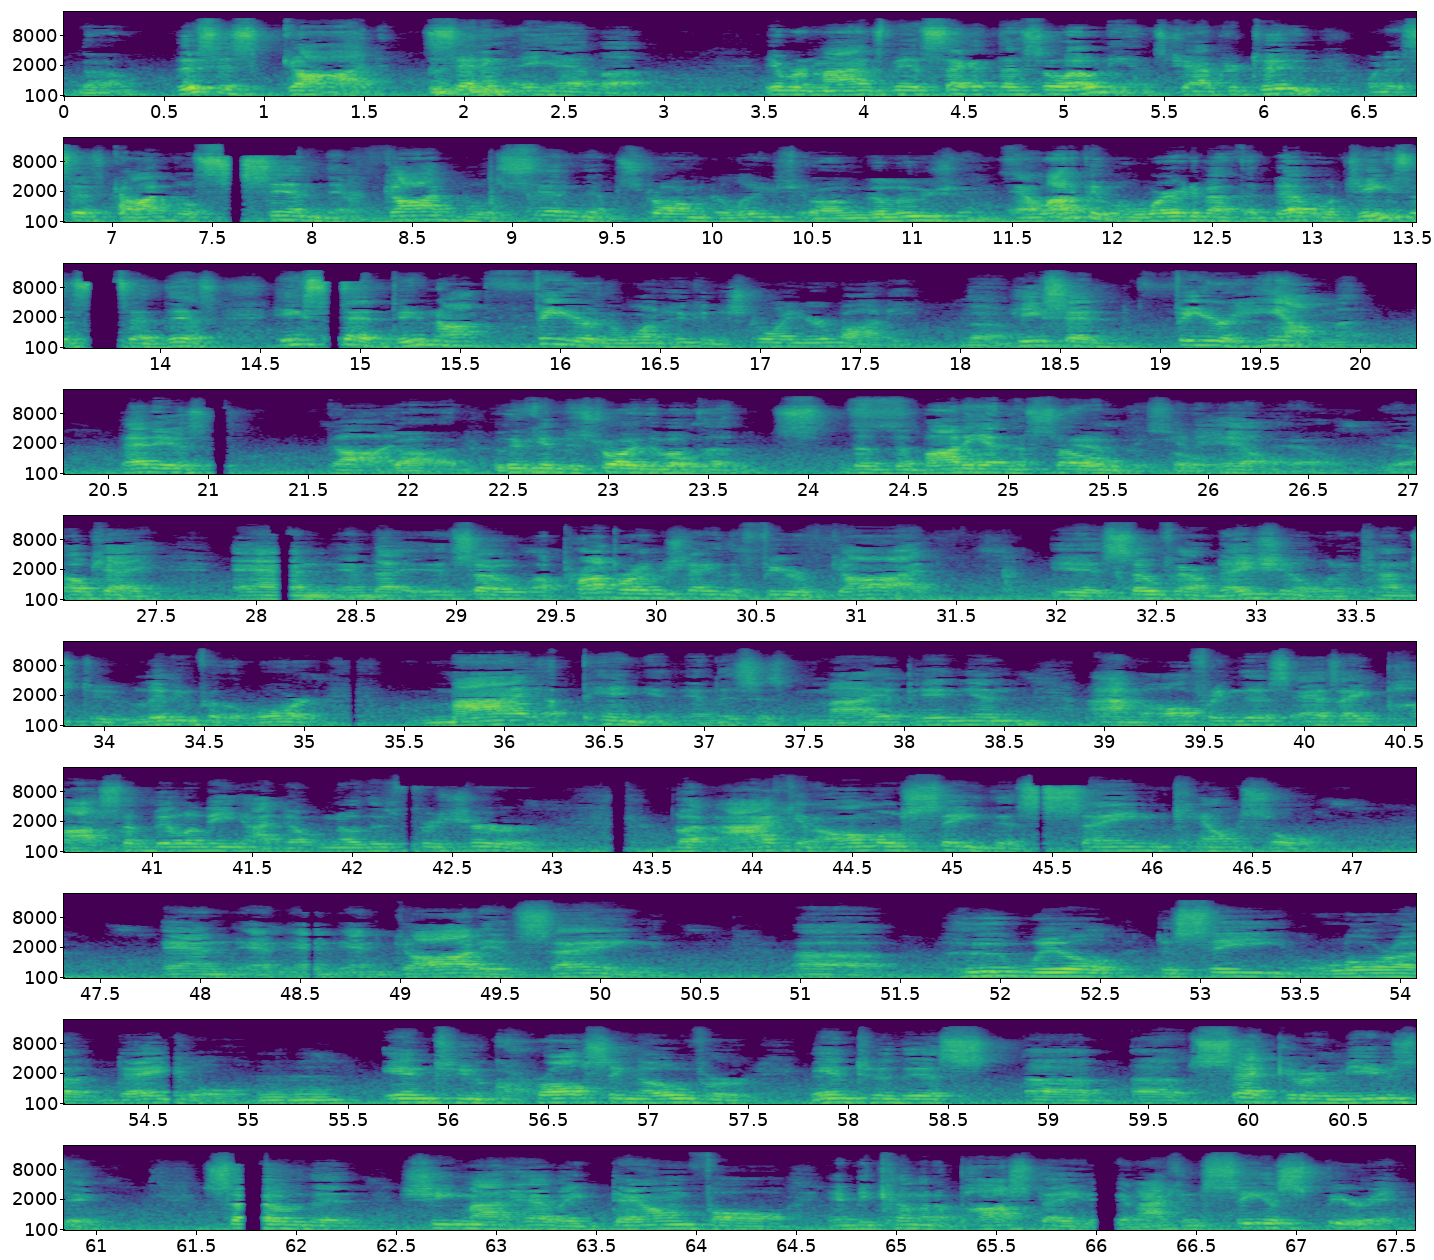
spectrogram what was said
No. This is God setting Ahab up. It reminds me of Second Thessalonians chapter 2 when it says God will send them. God will send them strong delusion. Strong delusions. And a lot of people are worried about the devil. Jesus said this. He said, Do not fear the one who can destroy your body. No. He said, Fear him. That is God. God. Who can destroy the, both the, the, the body and the soul, And the soul in hell. hell, yeah. Okay. And, and, that, and so a proper understanding of the fear of God is so foundational when it comes to living for the Lord. My opinion, and this is my opinion, I'm offering this as a possibility. I don't know this for sure, but I can almost see this same council, and and and, and God is saying, uh, who will deceive Lauren Daigle into crossing over into this uh, uh, secular music so that she might have a downfall and become an apostate. And I can see a spirit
